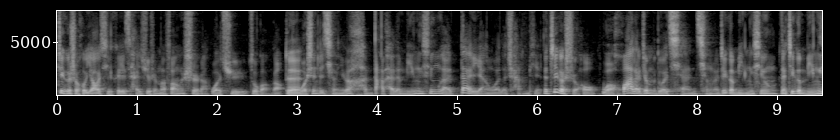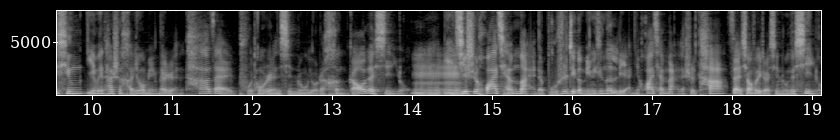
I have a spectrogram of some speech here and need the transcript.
这个时候药企可以采取什么方式呢？我去做广告，对我甚至请一个很大牌的明星来代言我的产品。那这个时候我花了这么多钱请了这个明星，那这个明星因为他是很有名的人，他在普通人心中有着很高的信用。嗯嗯嗯，你其实花钱买的不是这个明星的脸，你花钱买的是他在消费者心中的信用。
